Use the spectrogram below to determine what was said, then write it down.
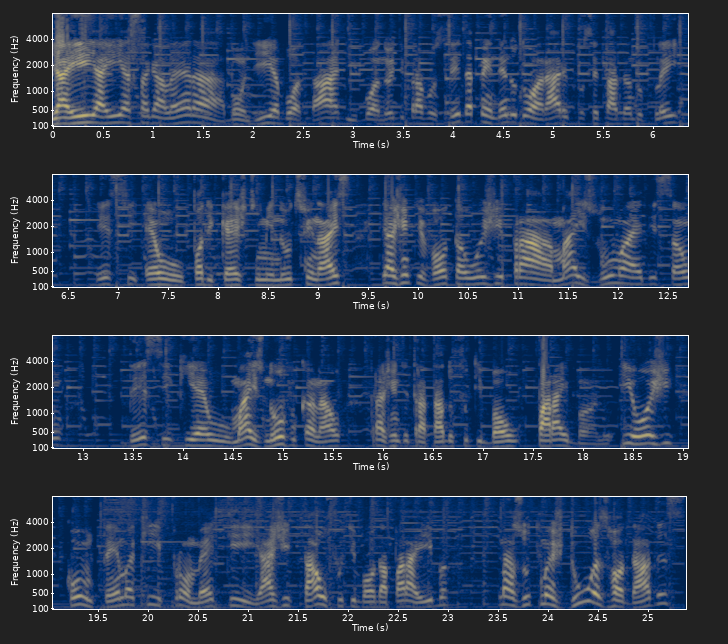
E aí, aí, essa galera, bom dia, boa tarde, boa noite para você, dependendo do horário que você está dando play. Esse é o podcast Minutos Finais e a gente volta hoje para mais uma edição desse que é o mais novo canal para a gente tratar do futebol paraibano. E hoje com um tema que promete agitar o futebol da Paraíba nas últimas duas rodadas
